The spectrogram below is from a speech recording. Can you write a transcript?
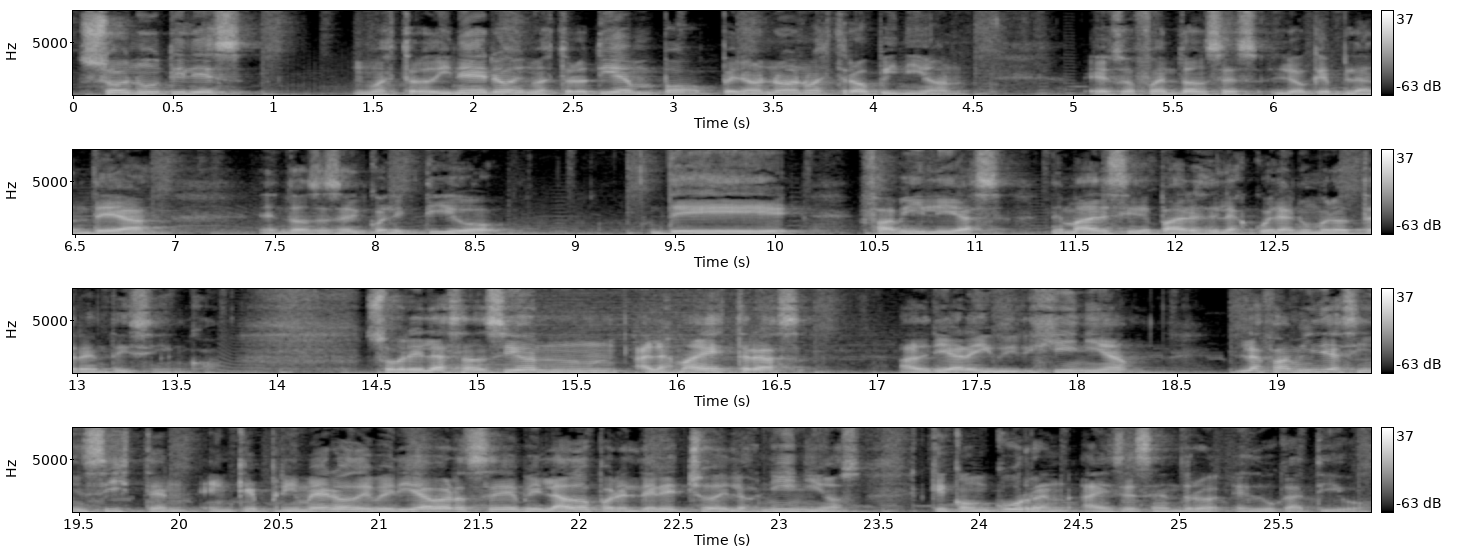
Son útiles nuestro dinero y nuestro tiempo, pero no nuestra opinión. Eso fue entonces lo que plantea entonces el colectivo de familias, de madres y de padres de la escuela número 35. Sobre la sanción a las maestras, Adriana y Virginia, las familias insisten en que primero debería haberse velado por el derecho de los niños que concurren a ese centro educativo.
